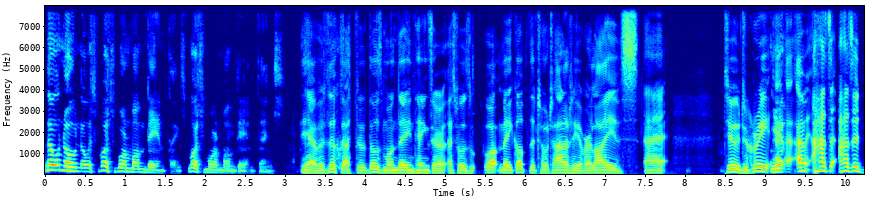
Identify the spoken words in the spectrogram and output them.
no, no, no. It's much more mundane things. Much more mundane things. Yeah, but look, those mundane things are, I suppose, what make up the totality of our lives. Uh, to a degree, yeah. I, I mean, has it has it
